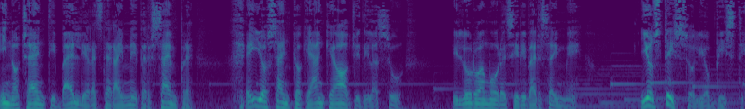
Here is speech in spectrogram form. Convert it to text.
innocenti, belli, resterà in me per sempre. E io sento che anche oggi di lassù il loro amore si riversa in me. Io stesso li ho visti,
